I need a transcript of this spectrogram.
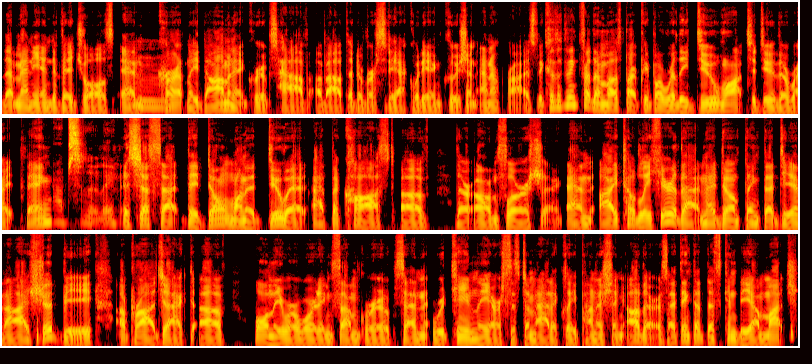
that many individuals and mm. currently dominant groups have about the diversity, equity, inclusion enterprise. Because I think for the most part, people really do want to do the right thing. Absolutely. It's just that they don't want to do it at the cost of their own flourishing. And I totally hear that. And I don't think that D&I should be a project of only rewarding some groups and routinely or systematically punishing others. I think that this can be a much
